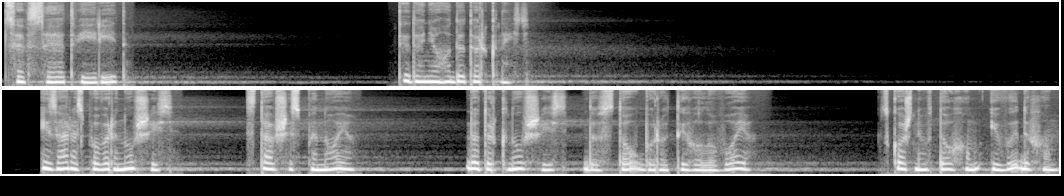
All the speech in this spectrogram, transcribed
Це все твій рід. Ти до нього доторкнись. І зараз, повернувшись, ставши спиною, доторкнувшись до стовбуру ти головою, з кожним вдохом і видихом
